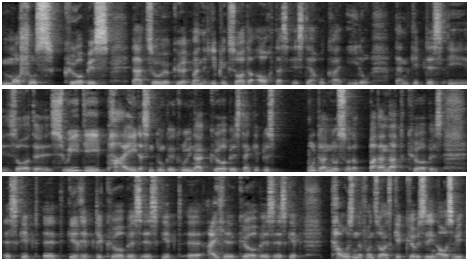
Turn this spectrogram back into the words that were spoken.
Moschus, Kürbis. Dazu gehört meine Lieblingssorte auch, das ist der Hokkaido. Dann gibt es die Sorte Sweetie Pie, das ist ein dunkelgrüner Kürbis. Dann gibt es Butternuss oder Butternut-Kürbis, es gibt äh, gerippte Kürbis, es gibt äh, Eichelkürbis, es gibt Tausende von Sorten. Es gibt Kürbisse, die sehen aus wie,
